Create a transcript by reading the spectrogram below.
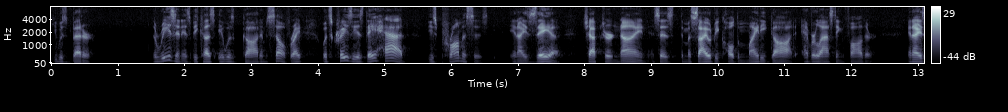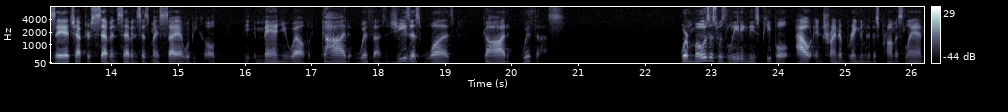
He was better. The reason is because it was God Himself, right? What's crazy is they had these promises in Isaiah chapter 9. It says the Messiah would be called the mighty God, everlasting Father. In Isaiah chapter 7 7, it says Messiah would be called the Emmanuel, the God with us. Jesus was God with us. Where Moses was leading these people out and trying to bring them to this promised land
